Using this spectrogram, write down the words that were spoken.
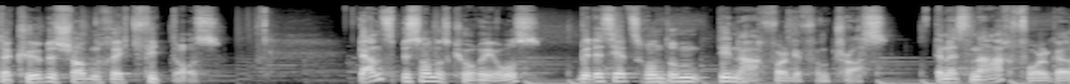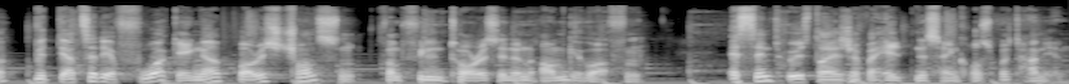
Der Kürbis schaut noch recht fit aus. Ganz besonders kurios wird es jetzt rund um die Nachfolge von Truss. Denn als Nachfolger wird derzeit ihr Vorgänger Boris Johnson von vielen Tories in den Raum geworfen. Es sind österreichische Verhältnisse in Großbritannien.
